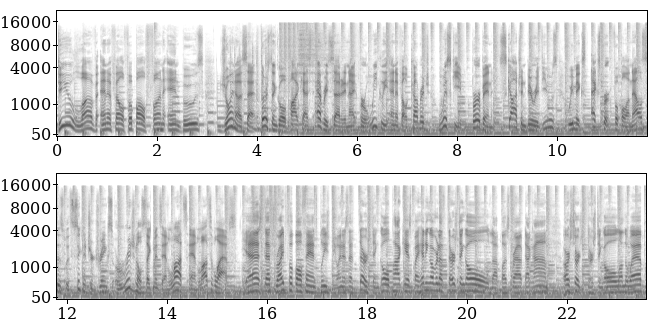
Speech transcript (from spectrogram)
Do you love NFL football fun and booze? Join us at Thirst and Goal Podcast every Saturday night for weekly NFL coverage, whiskey, bourbon, scotch, and beer reviews. We mix expert football analysis with signature drinks, original segments, and lots and lots of laughs. Yes, that's right, football fans. Please join us at Thirst and Goal Podcast by heading over to thirstandgoal.buzzsprout.com or search Thirst and Goal on the web.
